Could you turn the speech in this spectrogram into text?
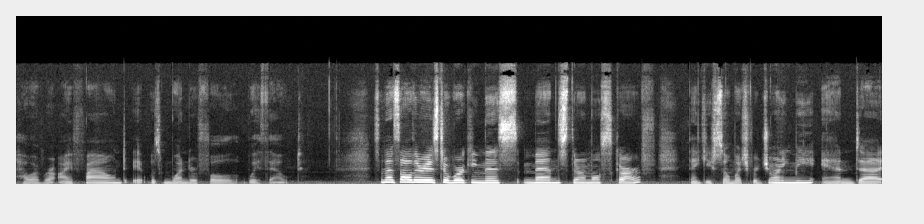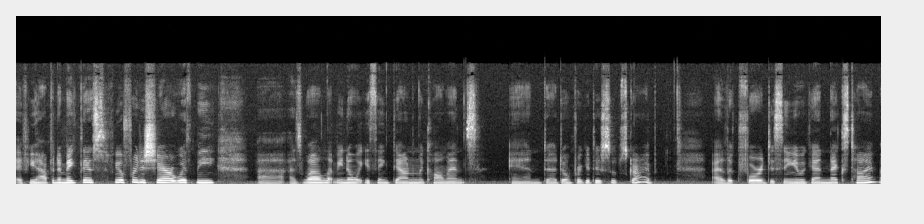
However, I found it was wonderful without. So that's all there is to working this men's thermal scarf. Thank you so much for joining me. And uh, if you happen to make this, feel free to share it with me uh, as well. Let me know what you think down in the comments. And uh, don't forget to subscribe. I look forward to seeing you again next time,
